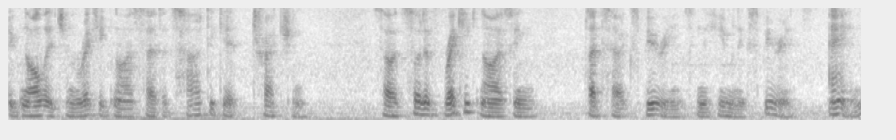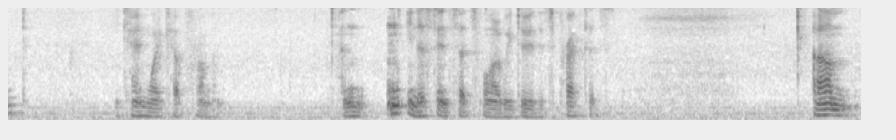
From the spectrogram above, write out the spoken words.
acknowledge and recognize that, it's hard to get traction. So it's sort of recognizing that's our experience and the human experience, and you can wake up from it. And in a sense, that's why we do this practice. Um,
